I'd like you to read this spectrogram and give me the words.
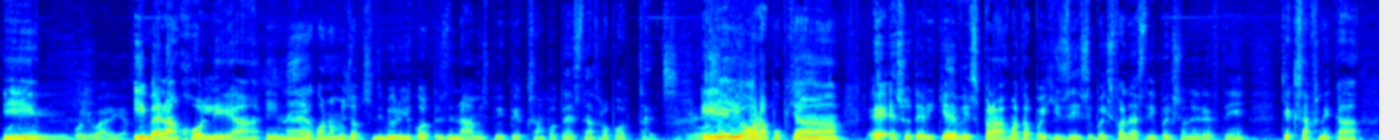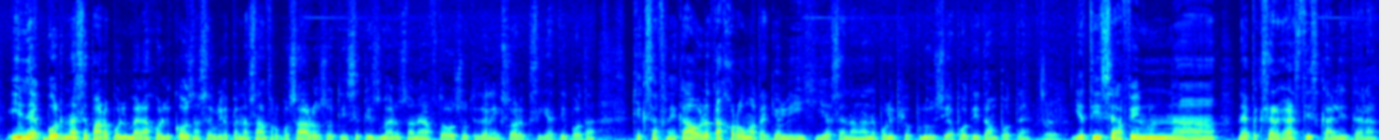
Για μένα Όχι. Είναι Η- πολύ, πολύ βαρύ αυτό. Η μελαγχολία είναι, εγώ νομίζω, από τις δημιουργικότητες δυνάμεις που υπήρξαν ποτέ στην ανθρωπότητα. Είναι η ώρα που πια ε, εσωτερικεύεις πράγματα που έχεις ζήσει, που έχεις φανταστεί, που έχεις ονειρευτεί και ξαφνικά είναι, μπορεί να είσαι πάρα πολύ μελαγχολικός, να σε βλέπει ένας άνθρωπος άλλος ότι είσαι κλεισμένος στον εαυτό σου, ότι δεν έχεις όρεξη για τίποτα και ξαφνικά όλα τα χρώματα και όλοι οι ήχοι για σένα να είναι πολύ πιο πλούσιοι από ό,τι ήταν ποτέ. Γιατί σε αφήνουν να, να επεξεργαστείς καλύτερα.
